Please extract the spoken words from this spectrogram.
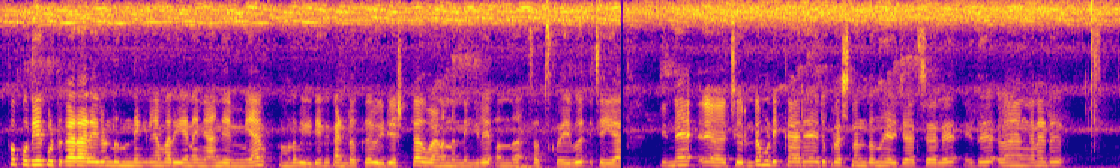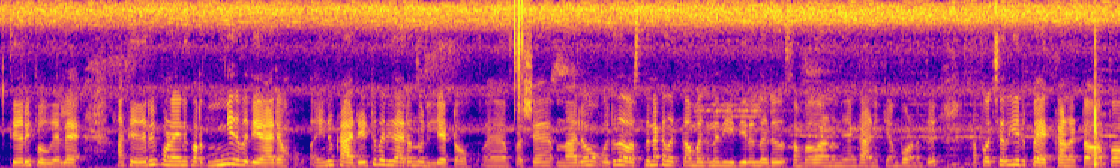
അപ്പോൾ പുതിയ കൂട്ടുകാർ ആരെങ്കിലും ഉണ്ടെന്നുണ്ടെങ്കിൽ ഞാൻ പറയണേ ഞാൻ രമ്യ നമ്മുടെ വീഡിയോ ഒക്കെ കണ്ടുവെക്കുക വീഡിയോ ഇഷ്ടമാവുകയാണെന്നുണ്ടെങ്കിൽ ഒന്ന് സബ്സ്ക്രൈബ് ചെയ്യാം. പിന്നെ ചുരുണ്ട മുടിക്കാരെ ഒരു പ്രശ്നം എന്തെന്ന് വിചാരിച്ചാൽ ഇത് അങ്ങനെ ഒരു കയറി പോകുക അല്ലേ ആ കയറി പോണതിന് കുറഞ്ഞൊരു പരിഹാരം അതിന് കാര്യമായിട്ട് പരിഹാരമൊന്നും ഇല്ല കേട്ടോ പക്ഷേ എന്നാലും ഒരു ദിവസത്തിനൊക്കെ നിൽക്കാൻ പറ്റുന്ന രീതിയിലുള്ളൊരു സംഭവമാണ് ഞാൻ കാണിക്കാൻ പോണത്. അപ്പോൾ ചെറിയൊരു പാക്കാണ് കേട്ടോ അപ്പോൾ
